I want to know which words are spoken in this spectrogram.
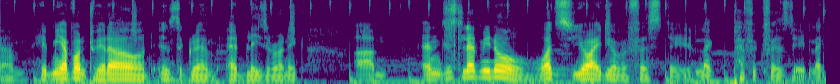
Um, hit me up on Twitter or Instagram at Blazeronic. Um, and just let me know what's your idea of a first date, like perfect first date, like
